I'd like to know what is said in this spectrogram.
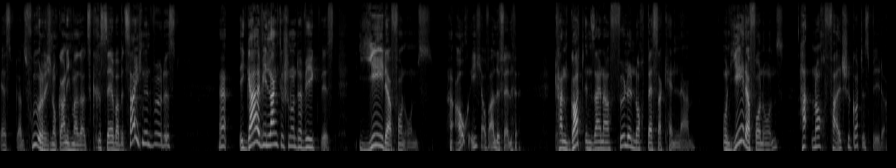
erst ganz früh oder dich noch gar nicht mal als Christ selber bezeichnen würdest. Ja, egal wie lang du schon unterwegs bist, jeder von uns, auch ich auf alle Fälle, kann Gott in seiner Fülle noch besser kennenlernen. Und jeder von uns hat noch falsche Gottesbilder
